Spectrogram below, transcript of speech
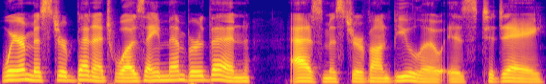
where Mr. Bennett was a member then, as Mr. Von Bulow is today.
